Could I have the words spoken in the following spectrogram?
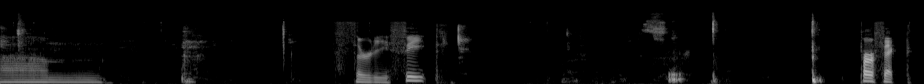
that. Um, thirty feet. Perfect.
